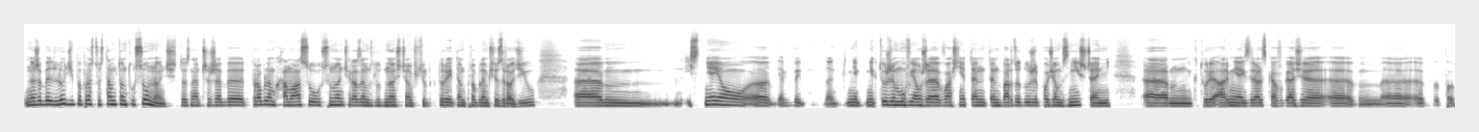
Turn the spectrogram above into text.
no żeby ludzi po prostu stamtąd usunąć. To znaczy, żeby problem Hamasu usunąć razem z ludnością, wśród której ten problem się zrodził. Istnieją e, jakby nie, niektórzy mówią, że właśnie ten, ten bardzo duży poziom zniszczeń, który armia izraelska w Gazie po,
